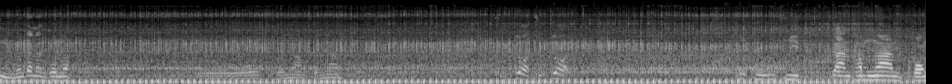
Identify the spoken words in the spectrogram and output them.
งๆเหมือนกันนะทุกคนเนาะโอ้สวยงามสวยงามยอดสุดยอดนี่คือวิธีการทำงานของ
